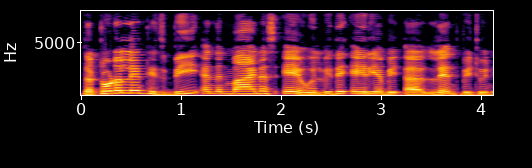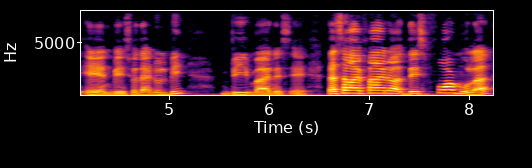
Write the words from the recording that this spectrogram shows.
the total length is b and then minus a will be the area be, uh, length between a and b. So that will be b minus a. That's how I find out this formula.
